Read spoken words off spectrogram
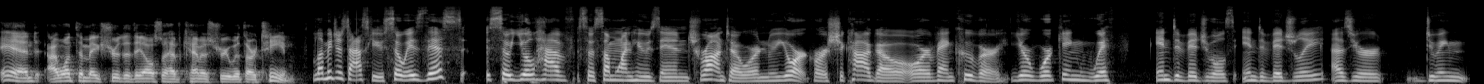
And i want to make sure that they also have chemistry with our team. Let me just ask you so is this so you'll have so someone who's in toronto or new york or chicago or vancouver you're working with individuals individually as you're doing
